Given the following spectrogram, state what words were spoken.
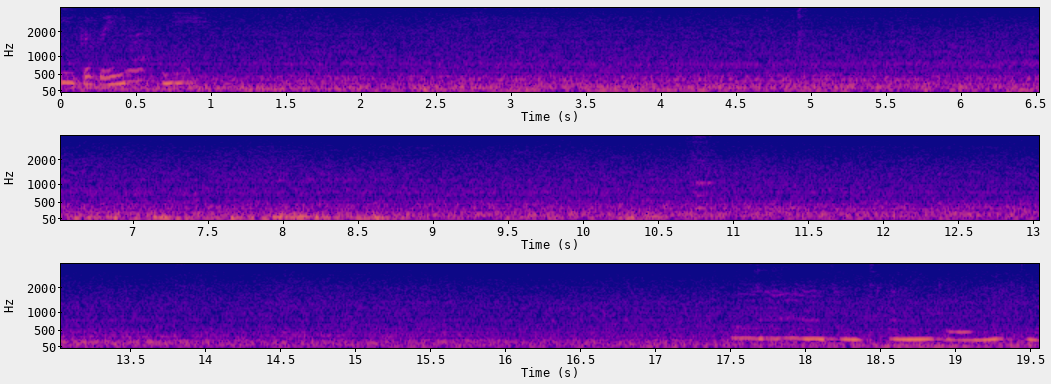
いいいこと言いますねさん力インタビューうまい人も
